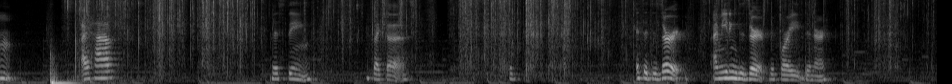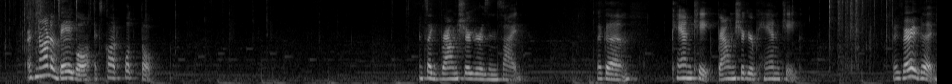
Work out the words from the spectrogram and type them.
Mm. I have this thing. It's like a, it's a dessert. I'm eating dessert before I eat dinner. It's not a bagel. It's called hotteok. It's like brown sugar is inside. Like a pancake, brown sugar pancake. It's very good.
